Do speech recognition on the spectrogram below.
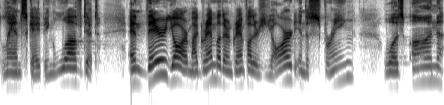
landscaping, loved it. And their yard, my grandmother and grandfather's yard in the spring, was unbelievable.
